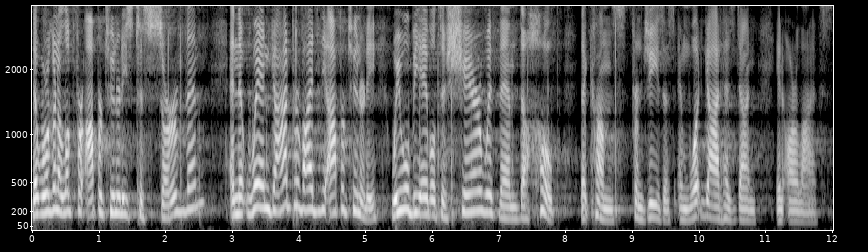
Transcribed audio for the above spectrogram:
that we're going to look for opportunities to serve them, and that when God provides the opportunity, we will be able to share with them the hope that comes from Jesus and what God has done in our lives.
